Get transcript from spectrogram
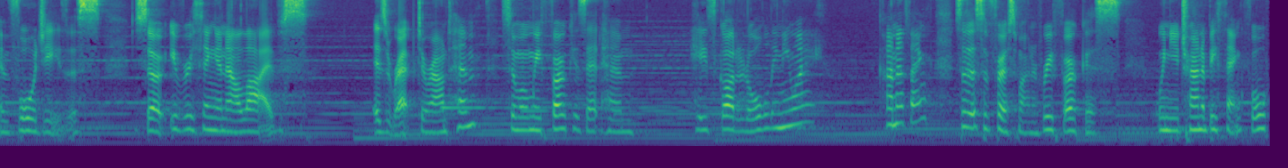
and for Jesus. So everything in our lives is wrapped around Him. So when we focus at Him, He's got it all anyway, kind of thing. So that's the first one refocus. When you're trying to be thankful,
